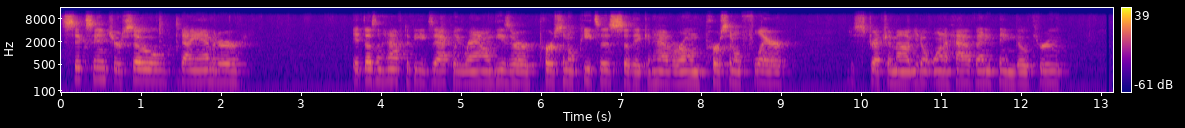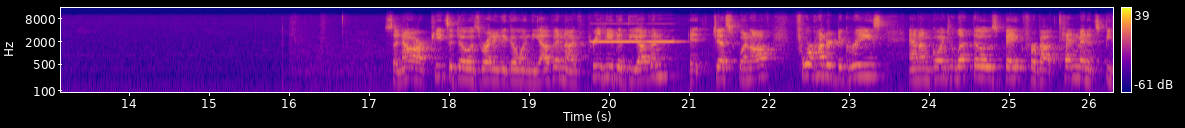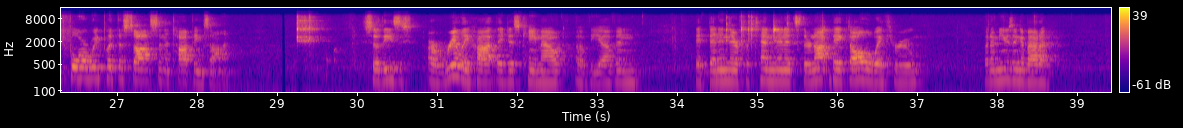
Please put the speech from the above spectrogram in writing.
six inch or so diameter it doesn't have to be exactly round. These are personal pizzas so they can have their own personal flair. Just stretch them out. You don't want to have anything go through. So now our pizza dough is ready to go in the oven. I've preheated the oven. It just went off 400 degrees and I'm going to let those bake for about 10 minutes before we put the sauce and the toppings on. So these are really hot. They just came out of the oven. They've been in there for 10 minutes. They're not baked all the way through, but I'm using about a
